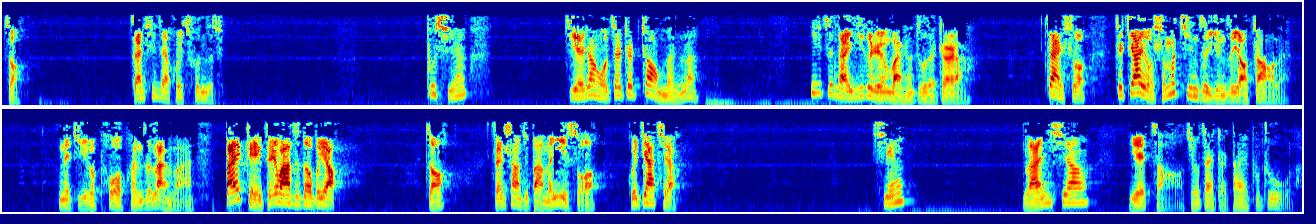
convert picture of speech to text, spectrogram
走，咱现在回村子去。不行，姐让我在这照门了。你怎敢一个人晚上住在这儿啊？再说这家有什么金子银子要照了？那几个破盆子烂碗，白给贼娃子都不要。走，咱上去把门一锁。回家去啊！行，兰香也早就在这待不住了，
